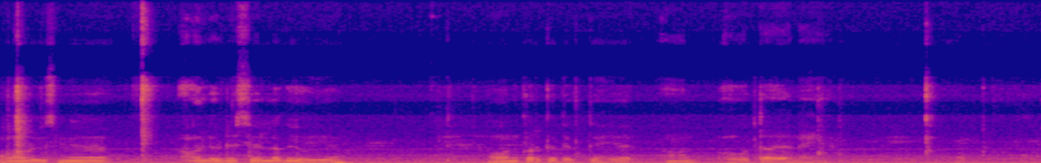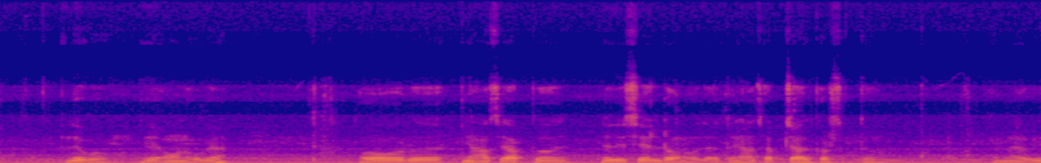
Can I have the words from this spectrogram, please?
और इसमें ऑलरेडी सेल लगी हुई है। ऑन करके देखते हैं, ये ऑन होता है नहीं। देखो, ये ऑन हो गया। और यहाँ से आप यदि सेल डाउन हो जाए तो यहाँ से आप चार्ज कर सकते हो। मैं अभी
